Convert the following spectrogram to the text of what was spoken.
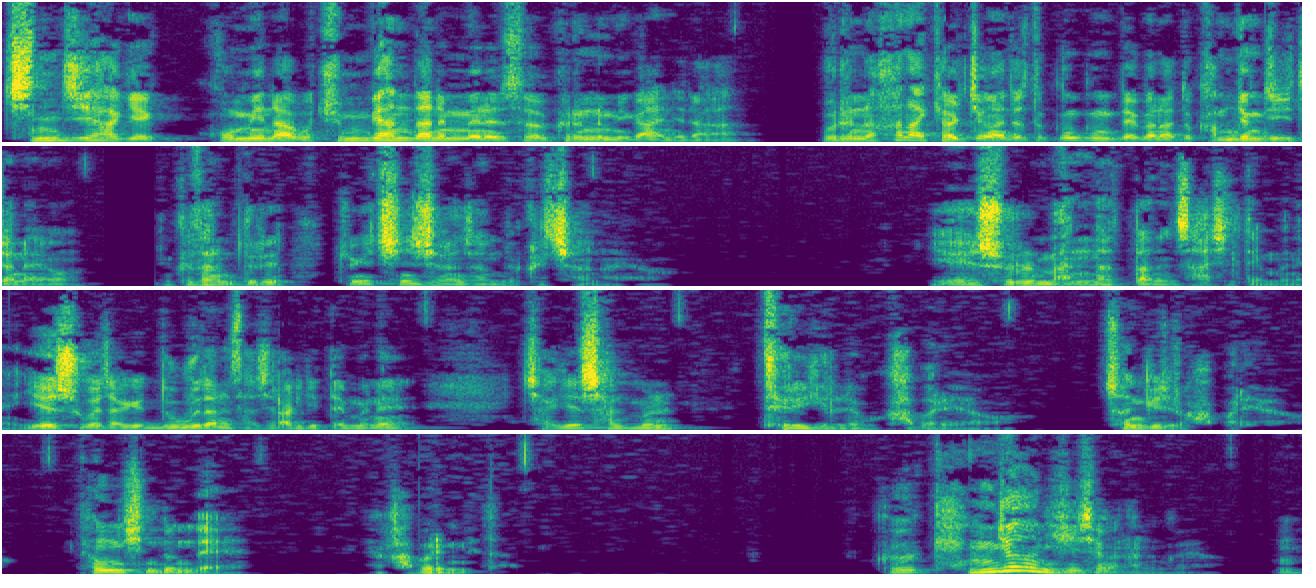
진지하게 고민하고 준비한다는 면에서 그런 의미가 아니라 우리는 하나 결정한 데서 끙끙대거나 또 감정적이잖아요. 그 사람들 중에 진실한 사람들 그렇지 않아요. 예수를 만났다는 사실 때문에 예수가 자기 누구다는 사실을 알기 때문에 자기의 삶을 내고 가버려요. 선교지로 가버려요. 평신도인데 가버립니다. 그 굉장한 희생을 하는 거예요. 음?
